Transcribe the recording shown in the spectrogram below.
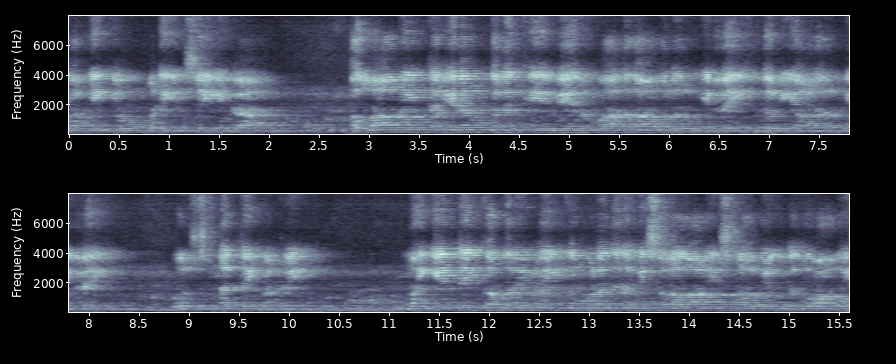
மன்னிக்கவும் படியும் செய்கின்றான். அல்லாஹை தவிர உங்களுக்கு வேறு பாதுகாவலரும் இல்லை உதவியாளரும் இல்லை. ஒரு சின்னத்தை பற்றி. மையத்தை கபரில் வைக்கும் பொழுது நபி ஸல்லல்லாஹு இஸ்லாமில் இந்த துவாவை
